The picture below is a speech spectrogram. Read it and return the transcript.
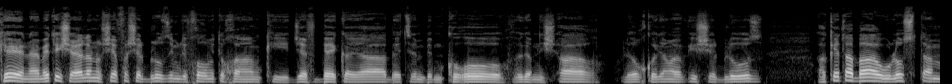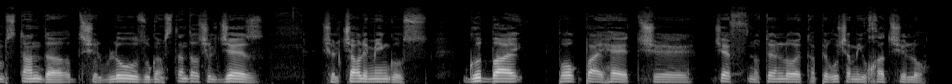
כן, האמת היא שהיה לנו שפע של בלוזים לבחור מתוכם, כי ג'ף בק היה בעצם במקורו, וגם נשאר לאורך כל ימיו איש של בלוז. הקטע הבא הוא לא סתם סטנדרט של בלוז, הוא גם סטנדרט של ג'אז, של צ'רלי מינגוס. Good by pork pie hat, שג'ף נותן לו את הפירוש המיוחד שלו.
